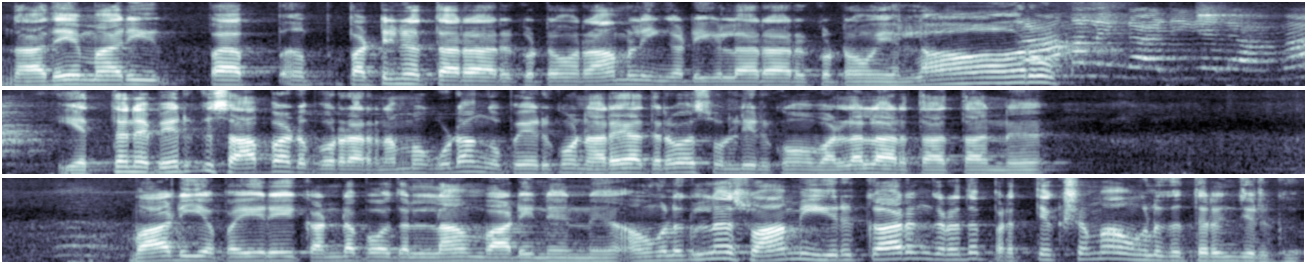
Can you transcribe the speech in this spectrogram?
இந்த அதே மாதிரி ப ப- பட்டினத்தாராக இருக்கட்டும் ராமலிங்க அடிகளாராக இருக்கட்டும் எல்லாரும் எத்தனை பேருக்கு சாப்பாடு போடுறாரு? நம்ம கூட அங்கே போயிருக்கோம். நிறையா தடவை சொல்லியிருக்கோம். வள்ளலார் தாத்தான்னு. வாடிய பயிரை கண்ட போதெல்லாம் வாடினேன்னு. அவங்களுக்கெல்லாம் சுவாமி இருக்காருங்கிறத பிரத்யக்ஷமாக அவங்களுக்கு தெரிஞ்சிருக்கு.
